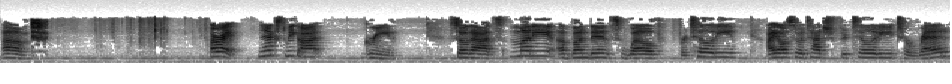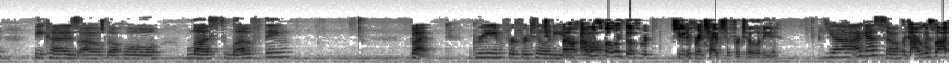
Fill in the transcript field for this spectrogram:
Um, all right, next we got green. So that's money, abundance, wealth, fertility. I also attach fertility to red because of the whole lust love thing. But green for fertility I, as I always felt like those were two different types of fertility. yeah, I guess so. Like I always thought,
